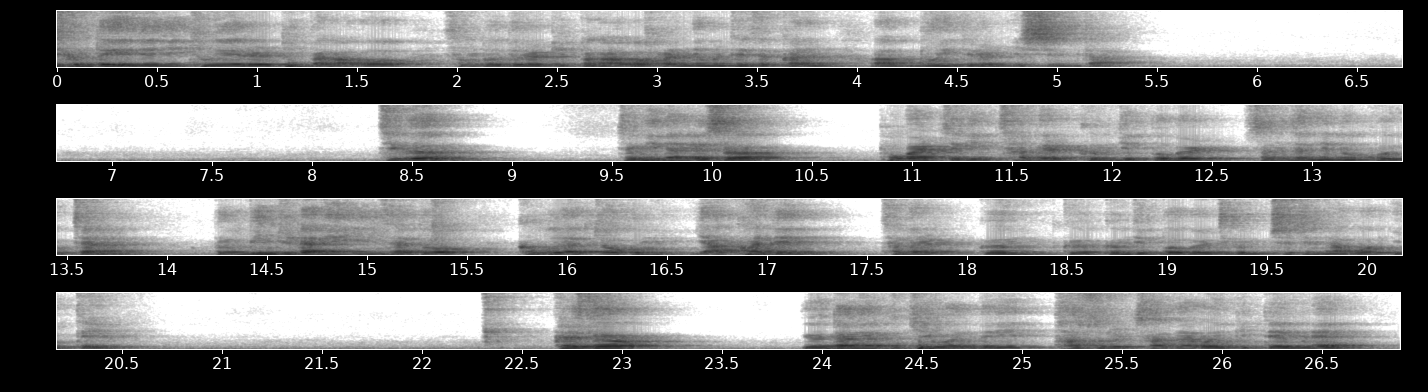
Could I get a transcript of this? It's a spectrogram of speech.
지금도 여전히 교회를 핍박하고 성도들을 핍박하고 하나님을 대적하는 어, 무리들은 있습니다. 지금 정의당에서 포괄적인 차별 금지법을 상정해 놓고 있잖아요. 또 민주당의 인사도 그보다 조금 약화된 차별 금, 그 금지법을 지금 추진하고 있대요. 그래서 여당의 국회의원들이 다수를 차지하고 있기 때문에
